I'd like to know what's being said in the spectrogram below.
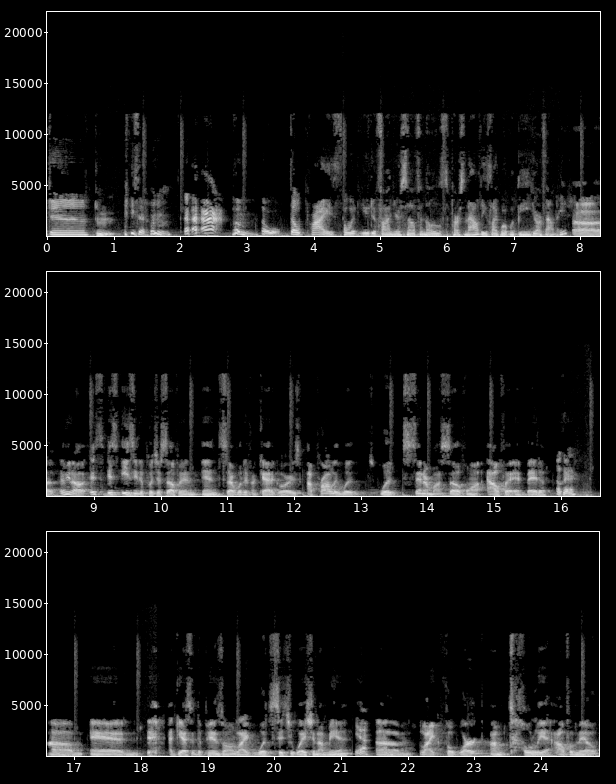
dun, dun. He said, hmm. hmm. So, so Price, how would you define yourself in those personalities? Like, what would be your foundation? Uh, you know, it's it's easy to put yourself in in several different categories. I probably would would center myself on alpha and beta. Okay. Um, and I guess it depends on like what situation I'm in. Yeah. Um, like for work, I'm totally an alpha male.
